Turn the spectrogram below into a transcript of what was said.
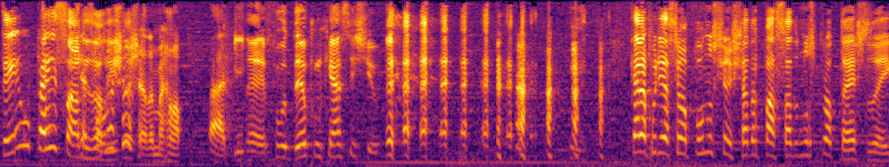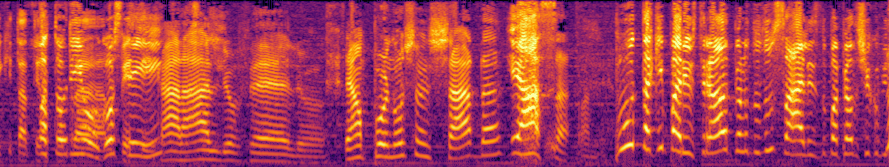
tem o Perry É Salles pornô ali. né? chanchada, mas é uma putaria. É, fudeu com quem assistiu. Podia ser uma porno chanchada passada nos protestos aí que tá tendo. Ô, Torinho, contra o gostei, hein? Caralho, velho. É uma pornô chanchada. Reaça! Puta que pariu, estrelado pelo Dudu Salles, no papel do Chico.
